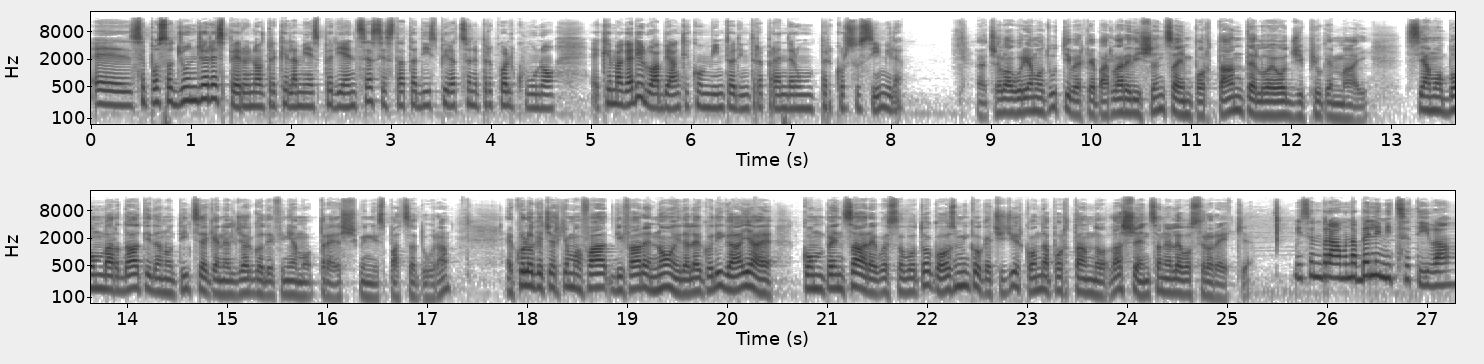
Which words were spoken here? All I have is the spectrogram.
E se posso aggiungere, spero inoltre che la mia esperienza sia stata di ispirazione per qualcuno e che magari lo abbia anche convinto ad intraprendere un percorso simile. Eh, ce lo auguriamo tutti perché parlare di scienza è importante e lo è oggi più che mai. Siamo bombardati da notizie che nel gergo definiamo trash, quindi spazzatura. E quello che cerchiamo fa- di fare noi dell'Eco di Gaia è compensare questo voto cosmico che ci circonda portando la scienza nelle vostre orecchie. Mi sembra una bella iniziativa,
